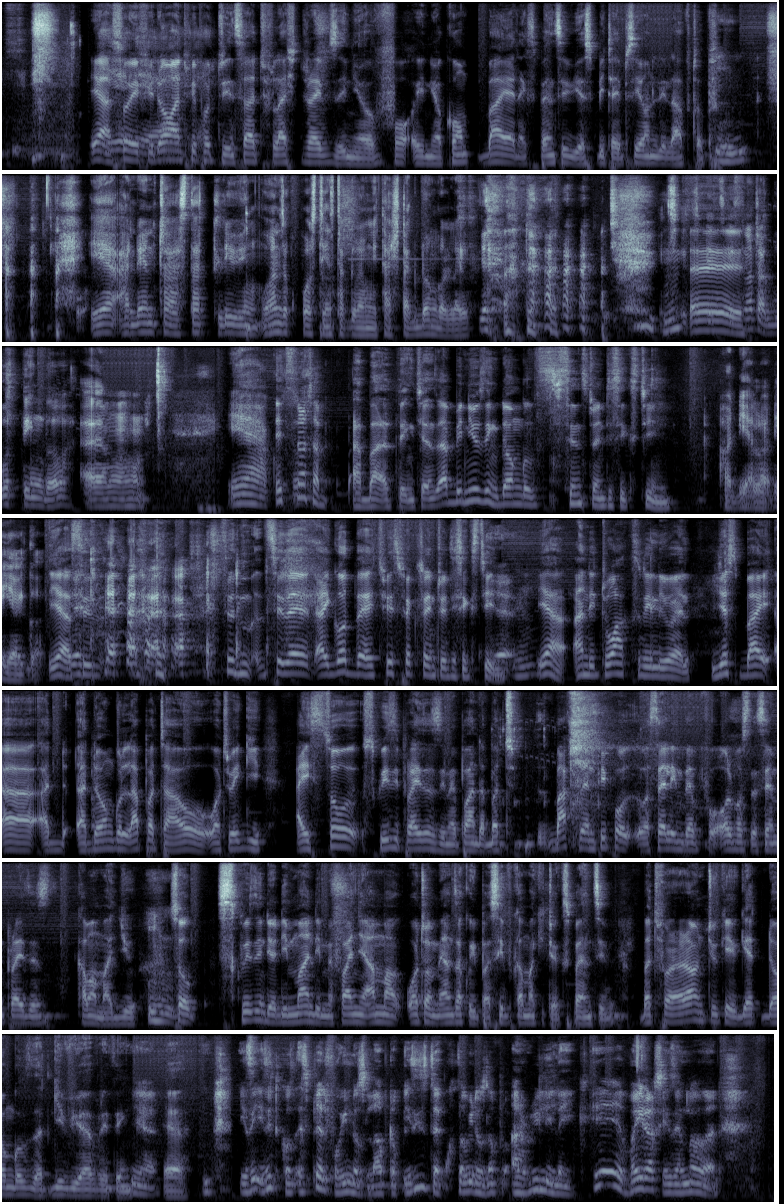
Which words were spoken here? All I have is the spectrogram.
Yeah, so if you don't want Yeah. to insert flash drives in your for, in your comp, buy an expensive USB Type C only laptop. yeah and then uh, start living uanze kupost instagram with hashtag dongle life it's, it's, it's, it's not a good thing though um yeah It's not a, a bad thing, Chance. I've been using dongles since 2016. oh dear lord here I go Yeah, since, since, see the, I got the HP Spectre in 2016. Yeah. Yeah, and it works really well. You just buy uh, a, a dongle hapa tao watu wengi I saw squeezy prices zimepanda but back then people were selling them for almost the same prices kama majuu. So squeezy ndio demand imefanya ama watu wameanza kuiperceive kama kitu expensive. But for around 2k you get dongles that give you everything. Yeah. yeah. is it is it because especially for Windows laptop is it the Windows laptop are really like hey viruses and all that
